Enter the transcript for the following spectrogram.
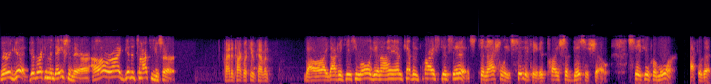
Very good. Good recommendation there. All right. Good to talk to you, sir. Glad to talk with you, Kevin. All right, Dr. Casey Mulligan, I am Kevin Price. This is the nationally syndicated Price of Business Show. Stay tuned for more after this.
